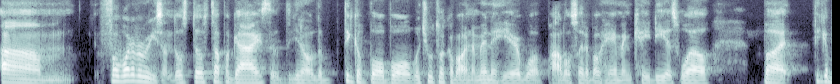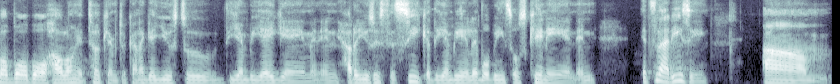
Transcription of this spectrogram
it. Um, for whatever reason, those those type of guys, that, you know, the, think of Bol Bol, which we'll talk about in a minute here. What Paolo said about him and KD as well. But think about Bol, how long it took him to kind of get used to the NBA game and, and how to use his physique at the NBA level, being so skinny, and, and it's not easy. Um,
